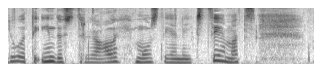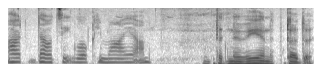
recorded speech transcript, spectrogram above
ļoti industriāli mūsdienīgs ciemats ar daudz dzīvokļu mājām. Un tad neviena tāda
